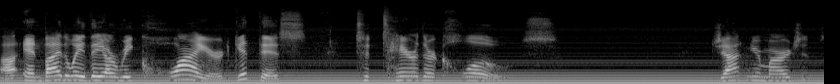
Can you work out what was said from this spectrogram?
Uh, and by the way, they are required, get this, to tear their clothes. Jot in your margins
